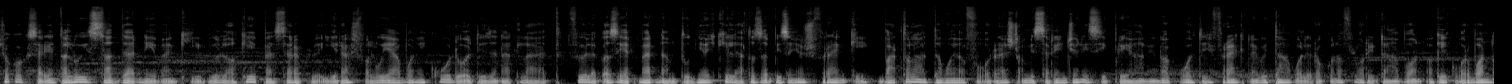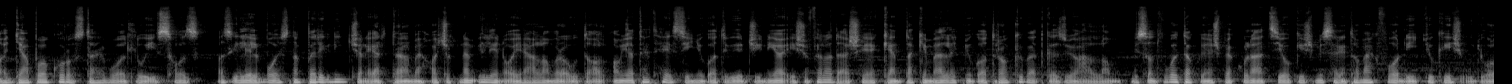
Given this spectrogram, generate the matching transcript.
Sokak szerint a Louis Sudder néven kívül a képen szereplő írás valójában egy kódolt üzenet lehet, főleg azért, mert nem tudni, hogy ki lehet az a bizonyos Frankie. Bár találtam olyan forrást, ami szerint Jenny Cipriani-nak volt egy Frank nevű távoli rokon a Floridában, aki korban nagyjából korosztály volt Louishoz. Az Illinois Boysnak pedig nincsen értelme, ha csak nem Illinois államra utal, ami a tett helyszín Nyugat-Virginia és a feladás helyek Kentucky mellett nyugatra a következő állam. Viszont voltak olyan spekulációk is, miszerint ha megfordítjuk és úgy olvassuk,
